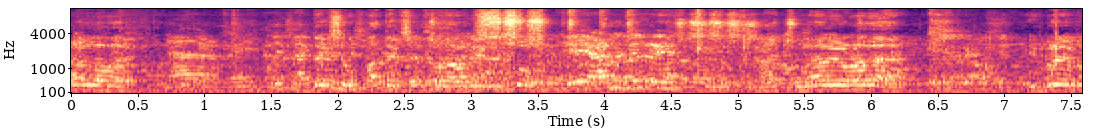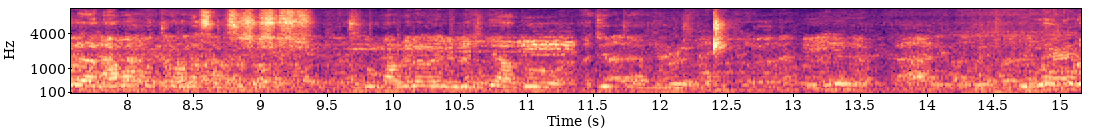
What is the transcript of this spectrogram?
ನಮ್ಮ ಅಧ್ಯಕ್ಷ, ಉಪಾಧ್ಯಕ್ಷ ಚುನಾವಣೆ ಇತ್ತು ಆ ಚುನಾವಣೆಯೊಳಗೆ ಇಬ್ಬರ ಇಬ್ಬರ ನಾಮಪತ್ರವನ್ನು ಸಲ್ಲಿಸಿದ್ರು. ಅದು ಮಾವಿನ ನಿಲ್ಲಜ್ಗಿ ಅದು ಅಜಿತ್ ಮುನ್ನಡೆ ಇಬ್ಬರು ಕೂಡ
